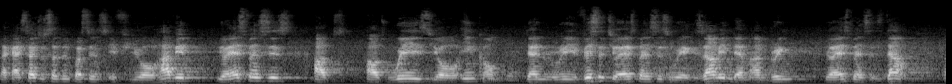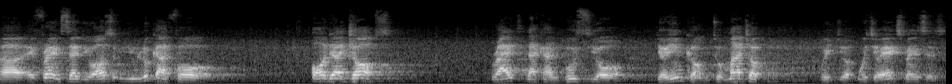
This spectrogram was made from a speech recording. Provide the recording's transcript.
Like I said to certain persons, if you're having your expenses out, outweighs your income, then revisit your expenses, re-examine them, and bring your expenses down. Uh, a friend said you also you look at for other jobs right, that can boost your, your income to match up with your, with your expenses.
